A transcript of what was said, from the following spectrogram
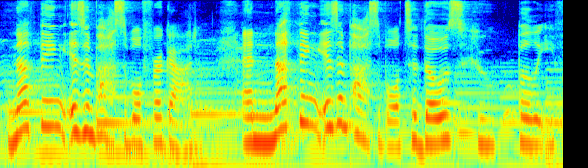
Nothing is impossible for God, and nothing is impossible to those who believe.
